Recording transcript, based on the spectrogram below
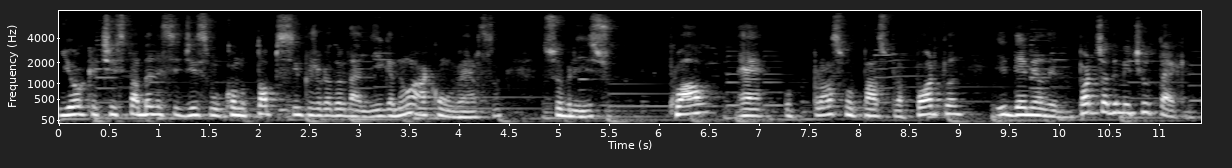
Jokic estabelecidíssimo como top 5 jogador da liga, não há conversa sobre isso. Qual é o próximo passo para Portland e Damian Lillard. Portland já demitiu o técnico.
